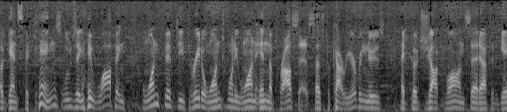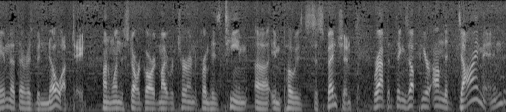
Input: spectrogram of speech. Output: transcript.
against the Kings, losing a whopping 153 to 121 in the process. As for Kyrie Irving news, head coach Jacque Vaughn said after the game that there has been no update on when the star guard might return from his team uh, imposed suspension. Wrapping things up here on the diamond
